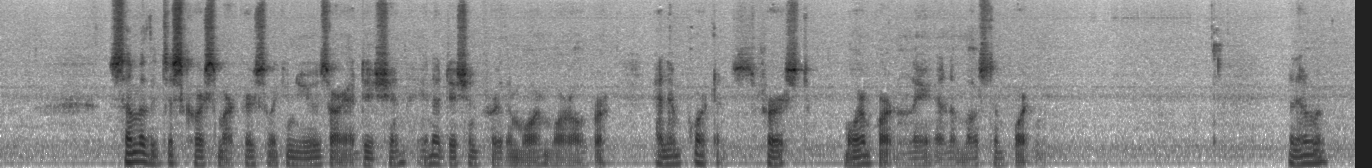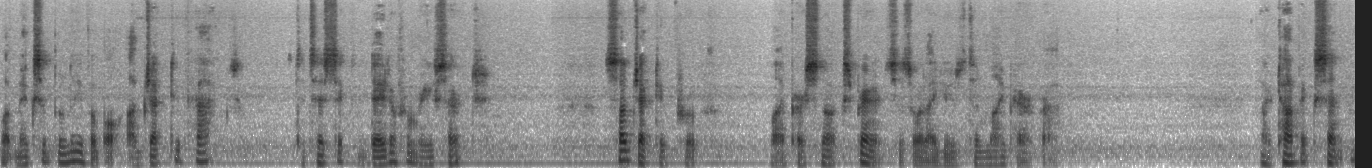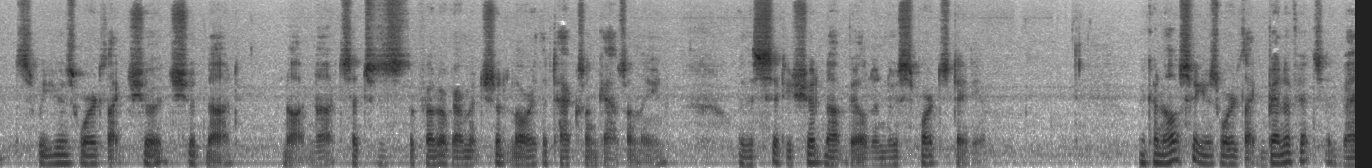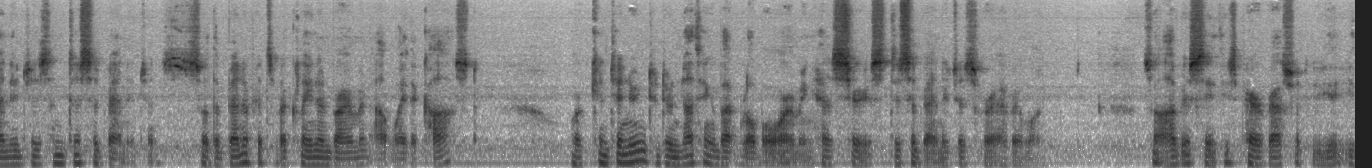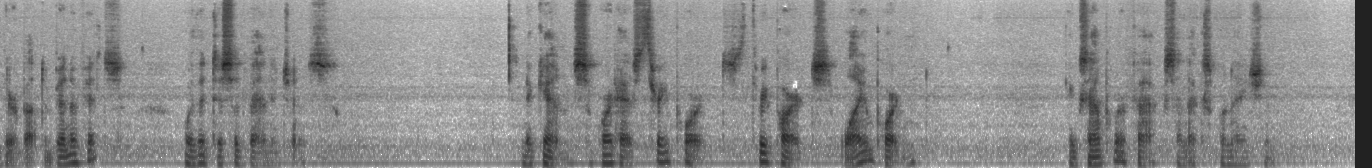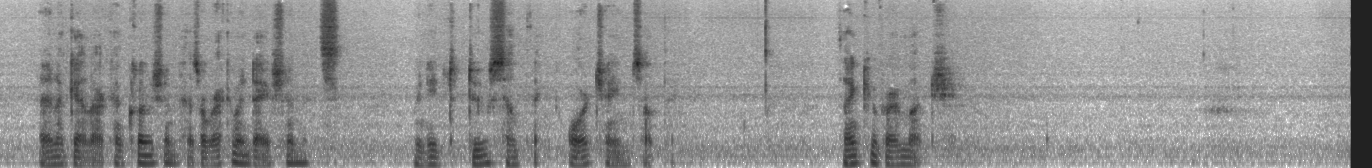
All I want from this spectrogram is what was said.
Some of the discourse markers we can use are addition, in addition, furthermore, moreover, and importance. First, more importantly, and the most important. And then what makes it believable? Objective facts, statistics, data from research, subjective proof. My personal experience is what I used in my paragraph. Our topic sentence, we use words like should, should not, not not, such as the federal government should lower the tax on gasoline, or the city should not build a new sports stadium. We can also use words like benefits, advantages, and disadvantages. So the benefits of a clean environment outweigh the cost, or continuing to do nothing about global warming has serious disadvantages for everyone. So obviously these paragraphs be either about the benefits or the disadvantages. And again, support has three parts, three parts. Why important? Example or facts and explanation. And again, our conclusion has a recommendation. It's we need to do something or change something. Thank you very much.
